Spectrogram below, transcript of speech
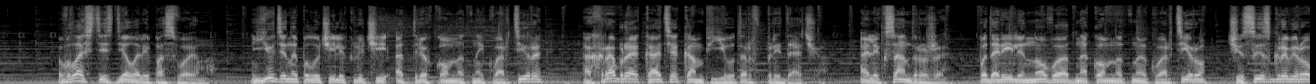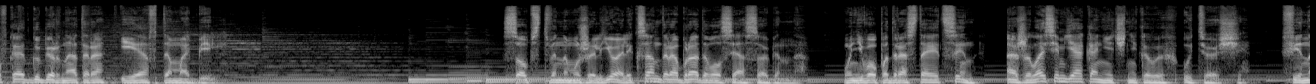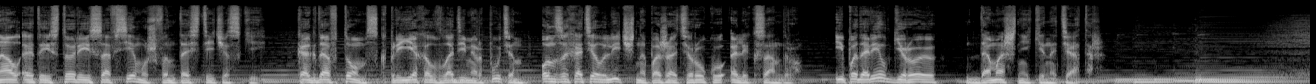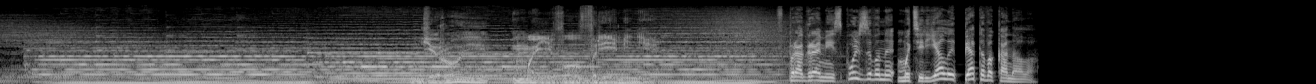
Власти сделали по-своему. Юдины получили ключи от трехкомнатной квартиры, а храбрая Катя – компьютер в придачу. Александру же подарили новую однокомнатную квартиру, часы с гравировкой от губернатора и автомобиль. Собственному жилью Александр обрадовался особенно. У него подрастает сын, а жила семья Конечниковых у тещи – Финал этой истории совсем уж фантастический. Когда в Томск приехал Владимир Путин, он захотел лично пожать руку Александру и подарил герою домашний кинотеатр. Герои моего времени. В программе использованы материалы Пятого канала.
